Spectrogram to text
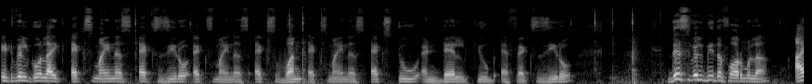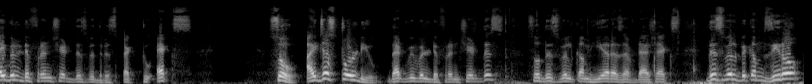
It will go like x minus x0, x minus x1, x minus x2 and del cube fx0. This will be the formula. I will differentiate this with respect to x. So, I just told you that we will differentiate this. So, this will come here as f dash x. This will become 0.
